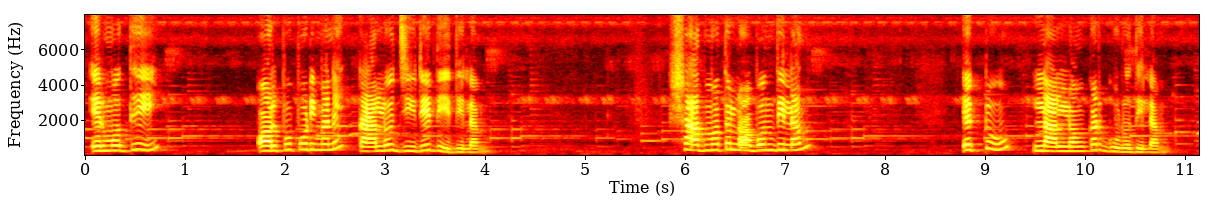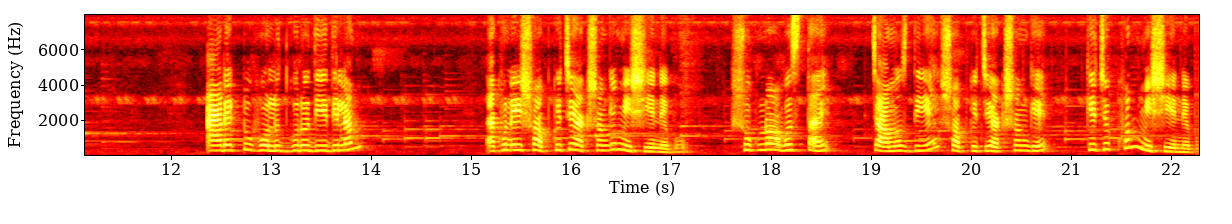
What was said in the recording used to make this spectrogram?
এর মধ্যেই অল্প পরিমাণে কালো জিরে দিয়ে দিলাম। স্বাদ মতো লবণ দিলাম। একটু লাল লঙ্কার গুঁড়ো দিলাম। আর একটু হলুদ গুঁড়ো দিয়ে দিলাম। এখন এই সব কিছু একসঙ্গে মিশিয়ে নেব। শুকনো অবস্থায় চামচ দিয়ে সব কিছু একসঙ্গে কিছুক্ষণ মিশিয়ে নেব।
